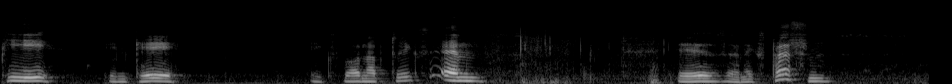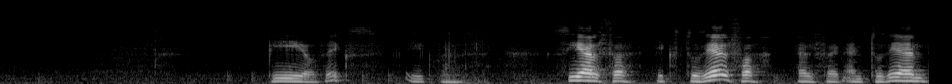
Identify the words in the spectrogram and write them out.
p in k x1 up to xn is an expression p of x equals c alpha x to the alpha, alpha and n to the n,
